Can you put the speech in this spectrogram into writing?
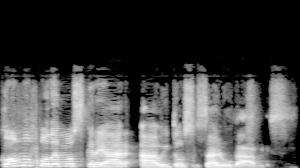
¿cómo podemos crear hábitos saludables?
